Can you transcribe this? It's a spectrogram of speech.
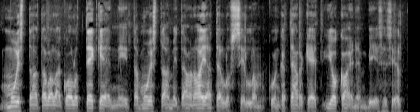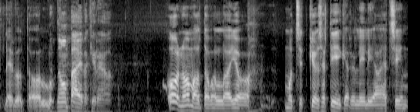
muistaa tavallaan, kun on ollut tekemään niitä, muistaa mitä on ajatellut silloin, kuinka tärkeät jokainen biisi sieltä levyltä on ollut. Ne on päiväkirjaa. On omalla tavallaan, joo. Mutta sitten kyllä se tiikerililja, että siinä,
